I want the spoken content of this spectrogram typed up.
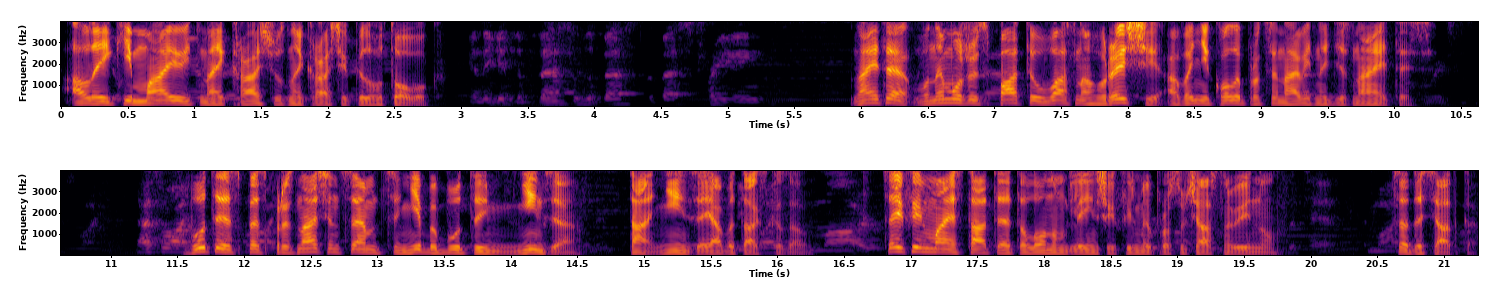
але які мають найкращу з найкращих підготовок. Знаєте, вони можуть спати у вас на горищі, а ви ніколи про це навіть не дізнаєтесь. Бути спецпризначенцем це ніби бути ніндзя. Та, ніндзя, я би так сказав. Цей фільм має стати еталоном для інших фільмів про сучасну війну. Це десятка.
